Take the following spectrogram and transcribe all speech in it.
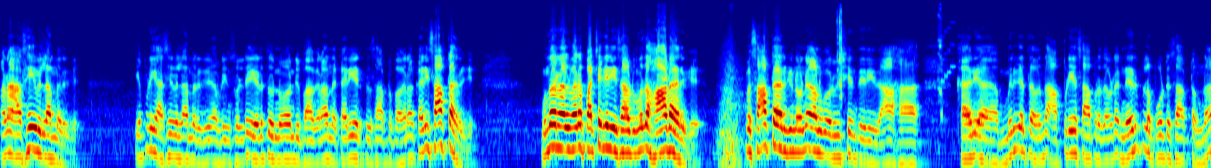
ஆனால் அசைவு இல்லாமல் இருக்குது எப்படி அசைவு இல்லாமல் இருக்குது அப்படின்னு சொல்லிட்டு எடுத்து நோண்டி பார்க்குறான். அந்த கறி எடுத்து சாப்பிட்டு பார்க்குறான். கறி சாஃப்டாக இருக்குது முந்தா நாள் வேறு பச்சை கறியை சாப்பிடும்போது ஹார்டாக இருக்குது இப்போ சாஃப்டாக இருக்குன்னொடனே அவனுக்கு ஒரு விஷயம் தெரியுது. ஆஹா கறி மிருகத்தை வந்து அப்படியே சாப்பிட்றத விட நெருப்பில் போட்டு சாப்பிட்டோம்னா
